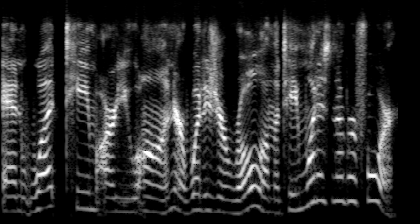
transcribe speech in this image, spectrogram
and what team are you on or what is your role on the team? What is number four?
